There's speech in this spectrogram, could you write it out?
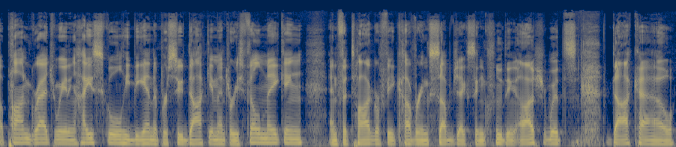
Upon graduating high school, he began to pursue documentary filmmaking and photography covering subjects including Auschwitz, Dachau,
